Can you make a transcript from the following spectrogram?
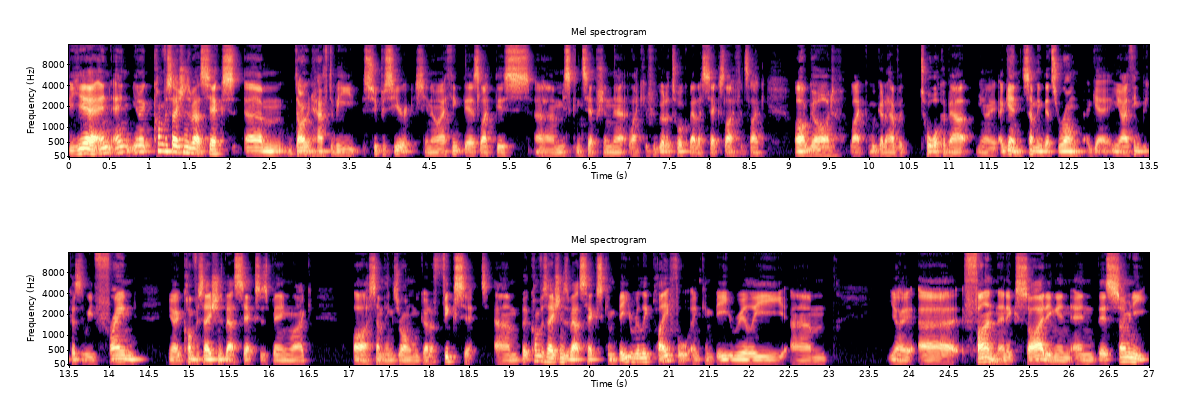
Yeah, and and you know, conversations about sex um, don't have to be super serious. You know, I think there's like this uh, misconception that like if we've got to talk about a sex life, it's like, oh god, like we've got to have a talk about you know again something that's wrong. Again, you know, I think because we've framed you know conversations about sex as being like, oh something's wrong, we've got to fix it. Um, but conversations about sex can be really playful and can be really um, you know uh, fun and exciting, and and there's so many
